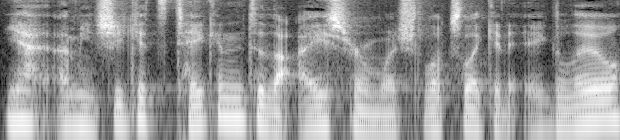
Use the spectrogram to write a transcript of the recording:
yeah, I mean, she gets taken into the ice room, which looks like an igloo.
